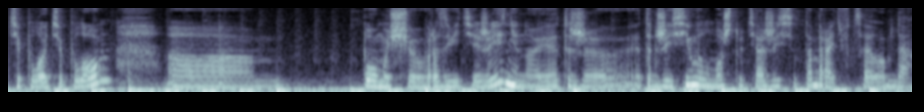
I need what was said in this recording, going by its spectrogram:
тепло теплом, э, помощь в развитии жизни, но это же, этот же символ может у тебя жизнь отобрать в целом, да.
